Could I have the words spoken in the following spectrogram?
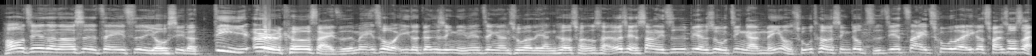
好，接着呢是这一次游戏的第二颗骰子，没错，一个更新里面竟然出了两颗传说骰，而且上一次变数竟然没有出特性，就直接再出了一个传说骰。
